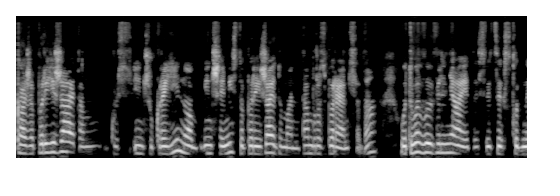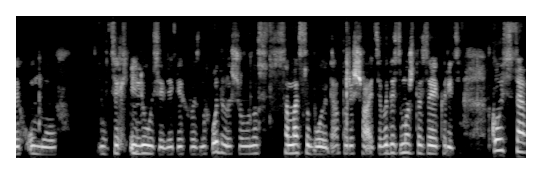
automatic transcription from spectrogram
каже, переїжджай там в якусь іншу країну, інше місто, переїжджай до мене, там розберемося. Да? От ви вивільняєтесь від цих складних умов, від цих ілюзій, в яких ви знаходились, що воно саме собою да, порішається. Ви десь зможете заякритися. В когось це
